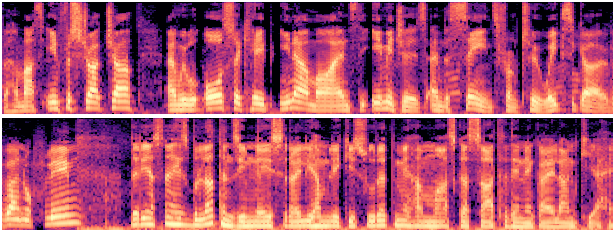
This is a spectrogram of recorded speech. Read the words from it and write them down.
the Hamas infrastructure, and we will also keep in our minds the images and the scenes from two weeks ago. دریاسنا حزب اللہ تنظیم نے اسرائیلی حملے کی صورت میں حماس کا ساتھ دینے کا اعلان کیا ہے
